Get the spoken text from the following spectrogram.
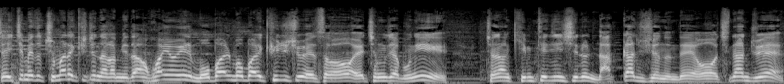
자, 이쯤에서 주말에 퀴즈 나갑니다. 화요일 모바일 모바일 퀴즈쇼에서 애청자분이 저랑 김태진 씨를 낚아주셨는데, 어, 지난주에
